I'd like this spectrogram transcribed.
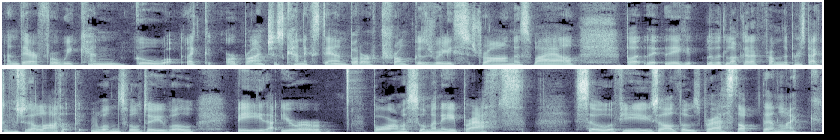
And therefore we can go, like our branches can extend, but our trunk is really strong as well. But they, they would look at it from the perspective, which is a lot of ones will do, will be that you're born with so many breaths. So if you use all those breaths up, then like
